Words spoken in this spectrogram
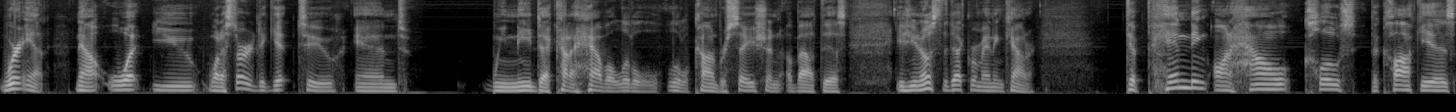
we're in. Now, what you, what I started to get to, and we need to kind of have a little little conversation about this is you notice the decrementing counter depending on how close the clock is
